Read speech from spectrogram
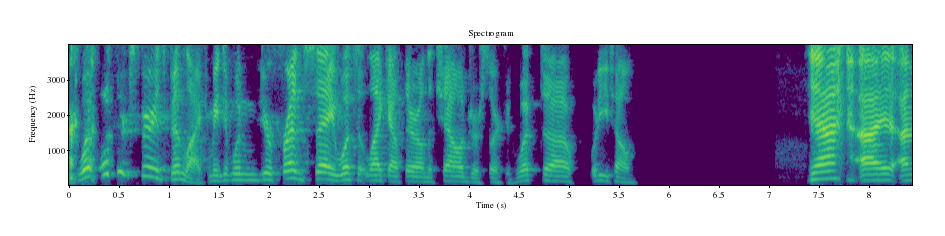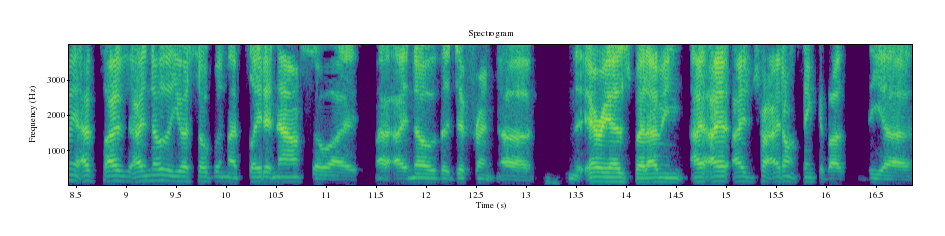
what, what's your experience been like? I mean, when your friends say, "What's it like out there on the challenger circuit?" What uh, what do you tell them? Yeah, I I mean I've, I've, i know the U.S. Open. I've played it now, so I I, know the different uh, areas. But I mean I, I, I try I don't think about the uh,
